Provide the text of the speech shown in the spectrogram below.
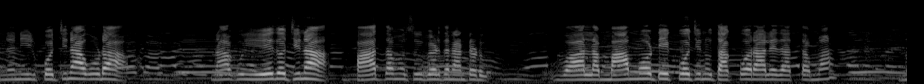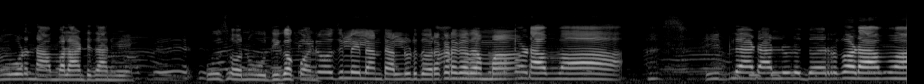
నేను ఇక్కడికి వచ్చినా కూడా నాకు ఏదొచ్చినా పాతమ్మ చూపెడతాను అంటాడు. వాళ్ళ మా అమ్మోటి ఎక్కువ వచ్చి నువ్వు తక్కువ రాలేదు అత్తమ్మ. నువ్వు కూడా నా అమ్మ లాంటి దానివే. కూసో నువ్వు దిగకు రోజుల్లో ఇలాంటి అల్లుడు దొరకడు కదమ్మా. ఇట్లాంటి అల్లుడు దొరకడమ్మా.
